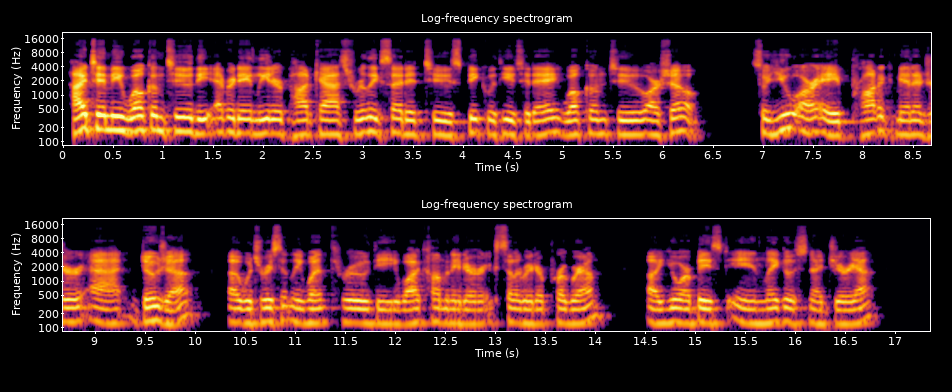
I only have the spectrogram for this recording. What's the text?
Hi, Timi. Welcome to the Everyday Leader podcast. Really excited to speak with you today. Welcome to our show. So, you are a product manager at Dojah, uh, which recently went through the Y Combinator Accelerator program. Uh, you are based in Lagos, Nigeria,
